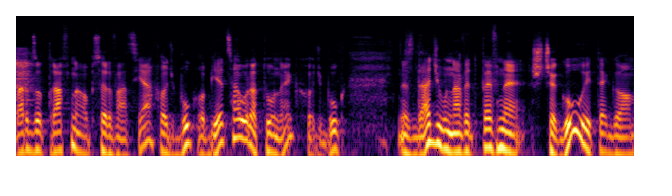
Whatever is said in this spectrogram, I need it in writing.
bardzo trafna obserwacja. Choć Bóg obiecał ratunek, choć Bóg zdradził nawet pewne szczegóły tego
